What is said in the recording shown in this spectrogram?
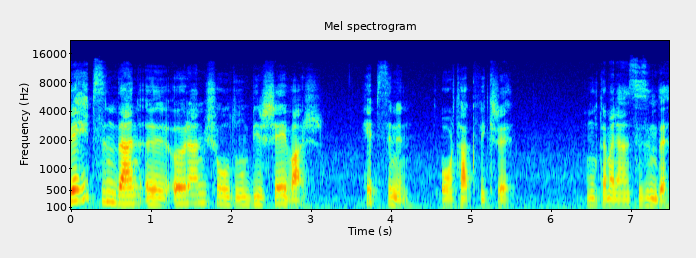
Ve hepsinden e, öğrenmiş olduğum bir şey var. Hepsinin ortak fikri, muhtemelen sizin de.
